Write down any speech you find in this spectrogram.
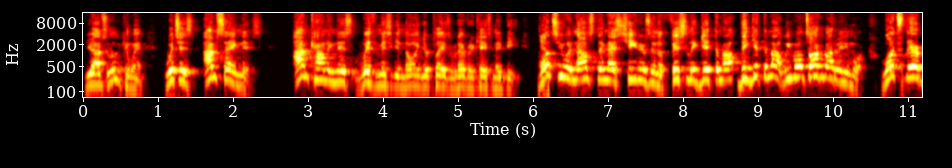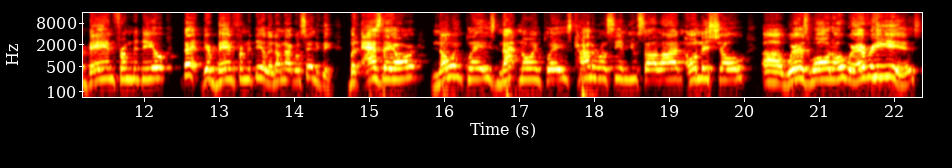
you absolutely can win. Which is, I'm saying this. I'm counting this with Michigan knowing your plays or whatever the case may be. Once you announce them as cheaters and officially get them out, then get them out. We won't talk about them anymore. Once they're banned from the deal, bet they're banned from the deal, and I'm not going to say anything. But as they are, knowing plays, not knowing plays, Connor on CMU sideline on this show, uh, where's Waldo, wherever he is,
